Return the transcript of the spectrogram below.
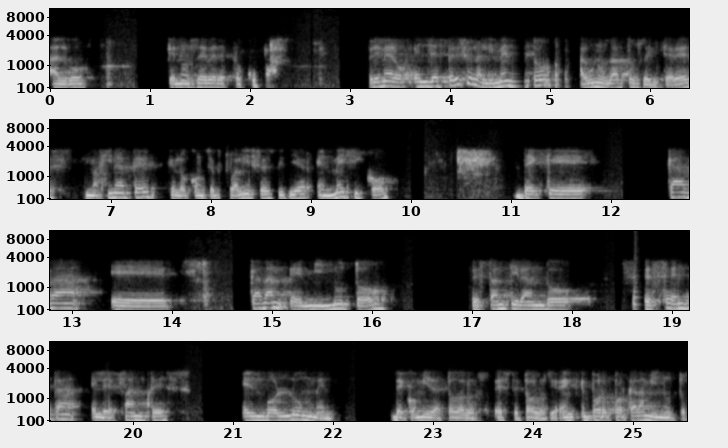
algo que nos debe de preocupar. Primero, el desprecio del alimento, algunos datos de interés. Imagínate que lo conceptualices, Didier, en México, de que cada eh, cada eh, minuto se están tirando 60 elefantes en volumen de comida todos los, este, todos los días, por, cada minuto.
